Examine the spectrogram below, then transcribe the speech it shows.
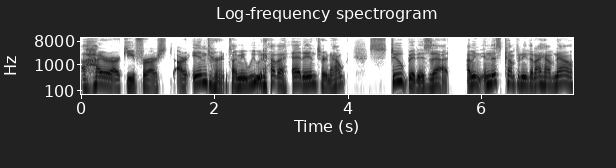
a hierarchy for our our interns. I mean, we would have a head intern. How stupid is that? I mean, in this company that I have now,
